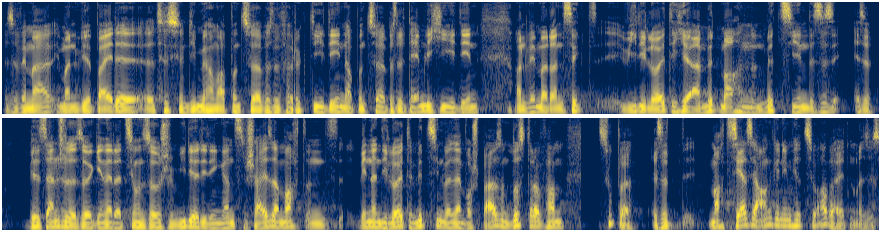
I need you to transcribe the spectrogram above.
Also wenn man, ich meine, wir beide, äh, Tissi und die, wir haben ab und zu ein bisschen verrückte Ideen, ab und zu ein bisschen dämliche Ideen. Und wenn man dann sieht, wie die Leute hier auch mitmachen und mitziehen, das ist, also wir sind schon so eine Generation Social Media, die den ganzen Scheißer macht. Und wenn dann die Leute mitziehen, weil sie einfach Spaß und Lust drauf haben, super. Also macht sehr, sehr angenehm hier zu arbeiten. sagen.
